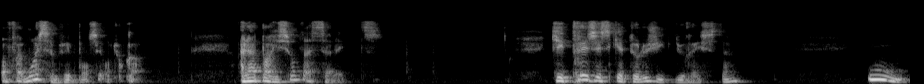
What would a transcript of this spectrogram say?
enfin moi ça me fait penser en tout cas, à l'apparition de la salette, qui est très eschatologique du reste, hein, où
